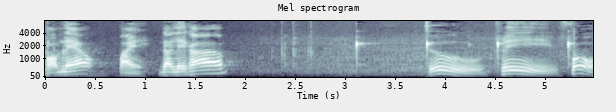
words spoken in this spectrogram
พร้อมแล้วไปได้เลยครับ two three four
